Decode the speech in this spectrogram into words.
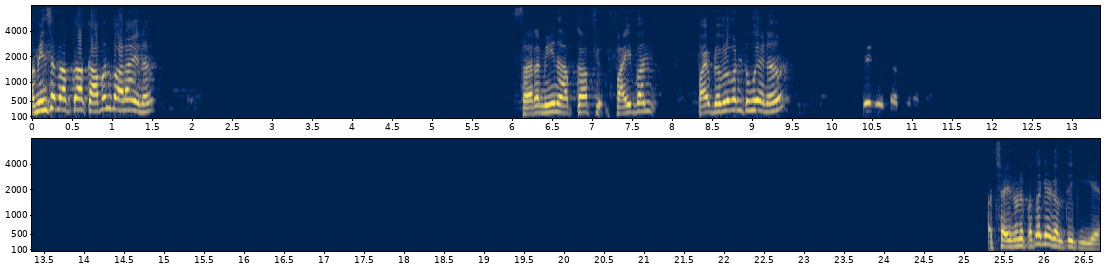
अमीन साहब आपका इक्यावन बारह है ना? सर अमीन आपका five one five double one two है ना? जी जी सर अच्छा इन्होंने पता क्या गलती की है?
